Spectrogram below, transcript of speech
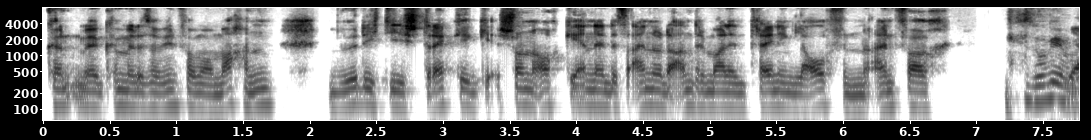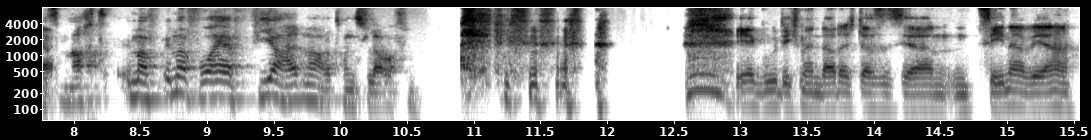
könnten wir, können wir das auf jeden Fall mal machen. Würde ich die Strecke schon auch gerne das ein oder andere Mal im Training laufen. Einfach. So wie man ja. es macht. Immer, immer vorher vier Halbmarathons laufen. ja gut, ich meine, dadurch, dass es ja ein Zehner wäre,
